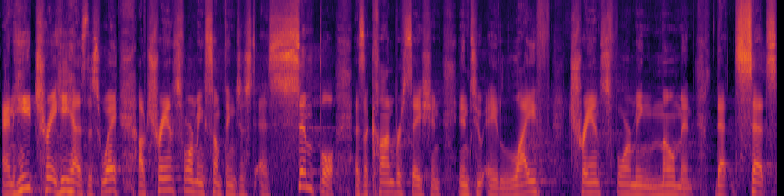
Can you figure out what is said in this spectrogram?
And he, tra- he has this way of transforming something just as simple as a conversation into a life transforming moment that sets,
